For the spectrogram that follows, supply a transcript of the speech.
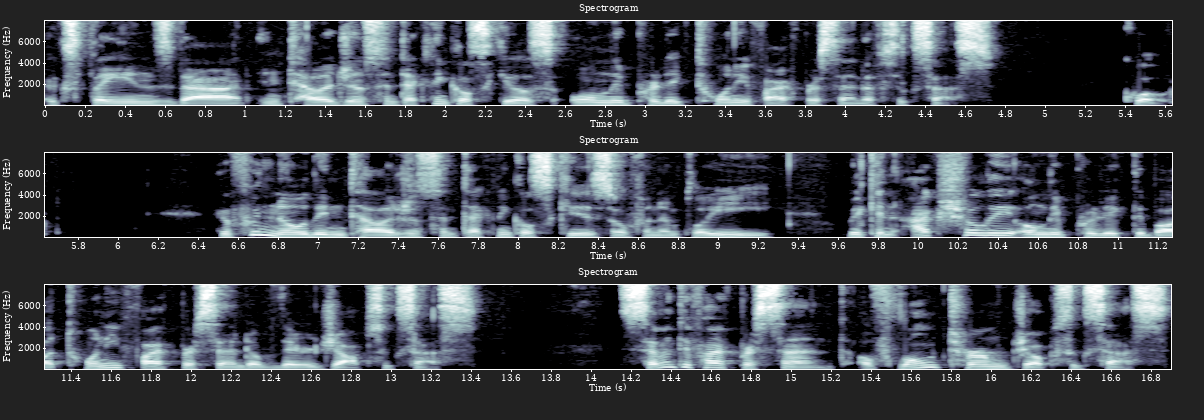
explains that intelligence and technical skills only predict 25% of success. Quote, if we know the intelligence and technical skills of an employee, we can actually only predict about 25% of their job success. 75% of long-term job success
